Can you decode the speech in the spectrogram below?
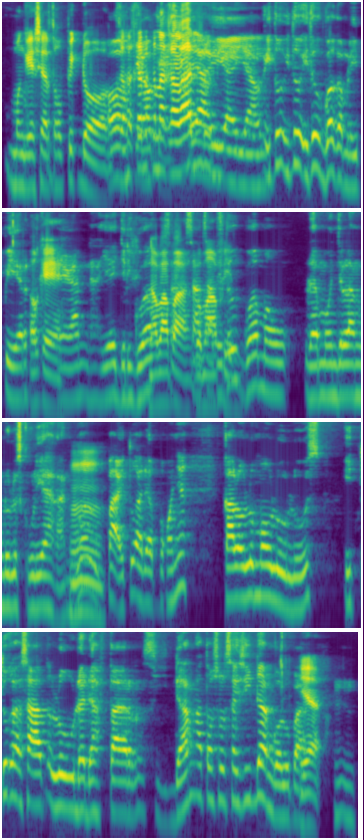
Menggeser topik dong. Oh, Karena oke, kan oke. kenakalan iya, iya iya itu itu itu gua agak melipir Oke. ya kan nah, ya jadi gua Nggak apa-apa, sa- saat, gua saat itu gua mau udah mau menjelang lulus kuliah kan gua Hmm. lupa itu ada pokoknya kalau lu mau lulus itu saat lu udah daftar sidang atau selesai sidang gua lupa Iya. Mm-mm.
